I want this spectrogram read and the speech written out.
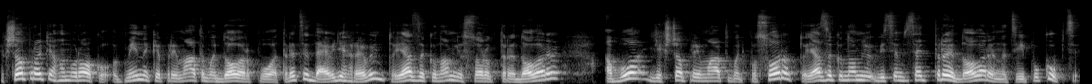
Якщо протягом року обмінники прийматимуть долар по 39 гривень, то я зекономлю 43 долари. Або якщо прийматимуть по 40, то я зекономлю 83 долари на цій покупці.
